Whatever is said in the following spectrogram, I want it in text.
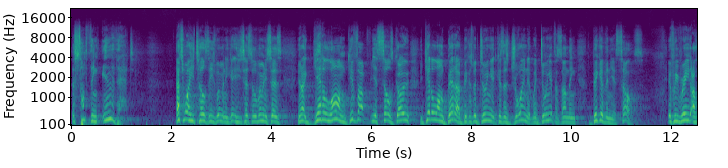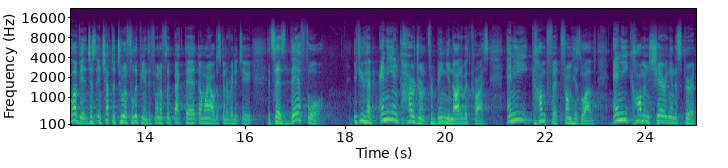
There's something in that. That's why he tells these women, he, he says to the women, he says, you know, get along, give up yourselves, go get along better because we're doing it because there's joy in it. We're doing it for something bigger than yourselves. If we read, I love it, just in chapter 2 of Philippians, if you want to flip back there, don't worry, I'm just going to read it to you. It says, Therefore, if you have any encouragement from being united with Christ, any comfort from his love, any common sharing in the Spirit,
